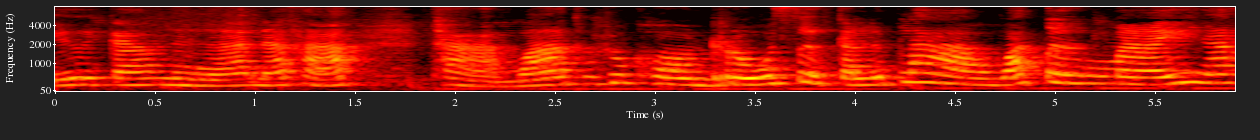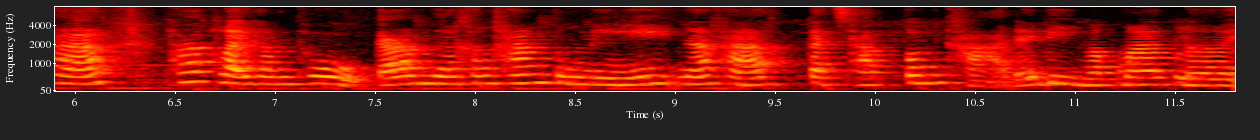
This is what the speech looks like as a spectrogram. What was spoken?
ยืดกล้ามเนื้อนะคะ ถามว่าทุกๆคนรู้สึกกันหรือเปล่าว่าตึงไหมนะคะ ถ้าใครทำถูกกล้ามเนื้อข้างๆตรงนี้นะคะ กระชับต้นขาได้ดีมากๆเลย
